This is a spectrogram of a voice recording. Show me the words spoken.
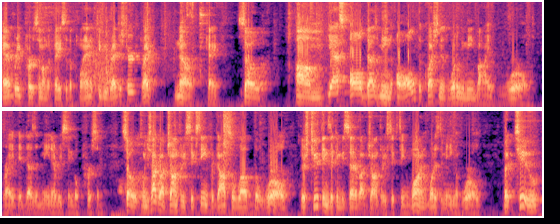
every person on the face of the planet to be registered, right? No. Okay. So, um, yes, all does mean all. The question is, what do we mean by world, right? It doesn't mean every single person. So when you talk about John 3.16, for God so loved the world, there's two things that can be said about John 3.16. One, what is the meaning of world? But two,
